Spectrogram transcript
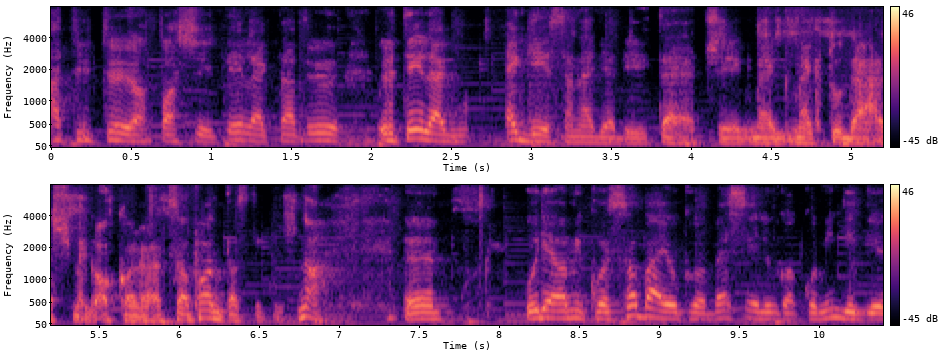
átütő a pasi, tényleg, tehát ő, ő tényleg egészen egyedi tehetség, meg, meg tudás, meg akarat, szóval fantasztikus. Na, Ugye, amikor szabályokról beszélünk, akkor mindig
